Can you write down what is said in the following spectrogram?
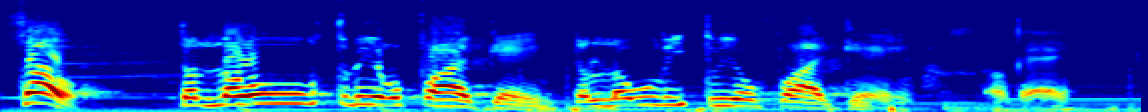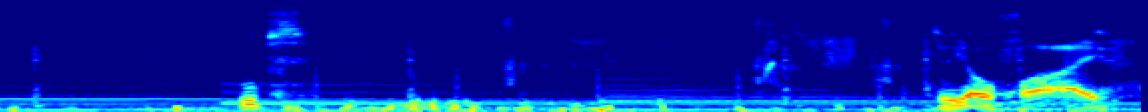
so the low 305 game, the lowly 305 game. Okay. Oops. 305.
